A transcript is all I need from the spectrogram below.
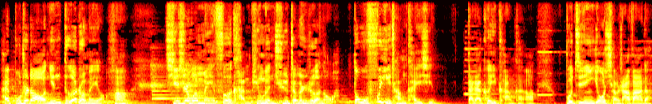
还不知道您得着没有哈？其实我每次看评论区这么热闹啊，都非常开心。大家可以看看啊，不仅有抢沙发的，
